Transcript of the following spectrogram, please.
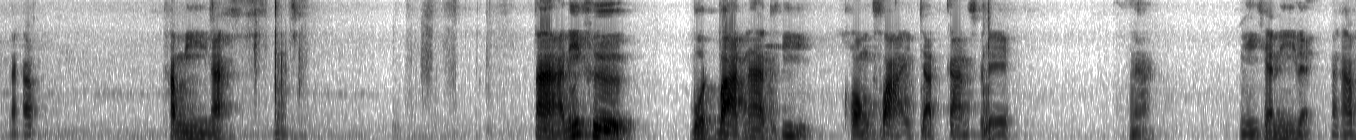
ๆนะครับ ถ้ามีนะอ่าอันนี้คือบทบาทหน้าที่ของฝ่ายจัดการแสดงนะมีแค่นี้แหละนะครับ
